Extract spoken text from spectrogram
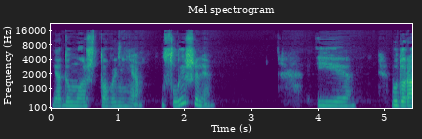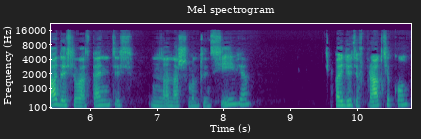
Я думаю, что вы меня услышали. И буду рада, если вы останетесь на нашем интенсиве, пойдете в практику.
